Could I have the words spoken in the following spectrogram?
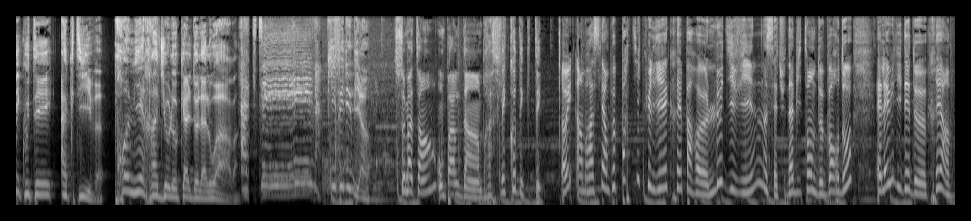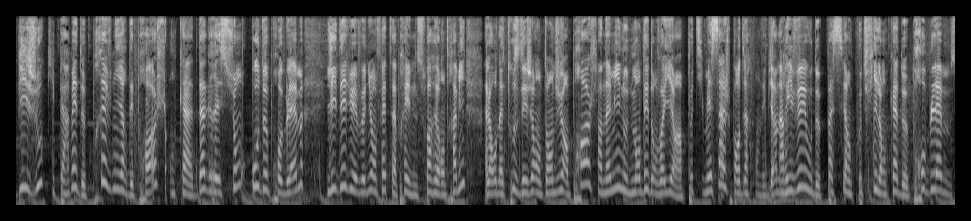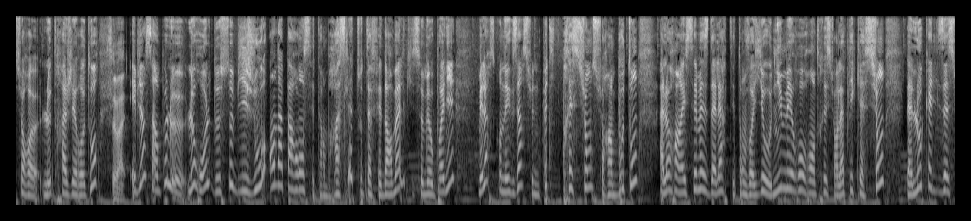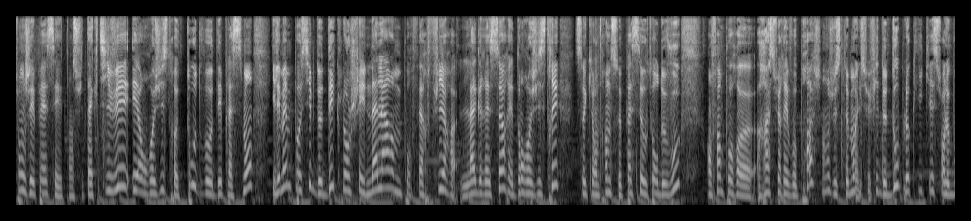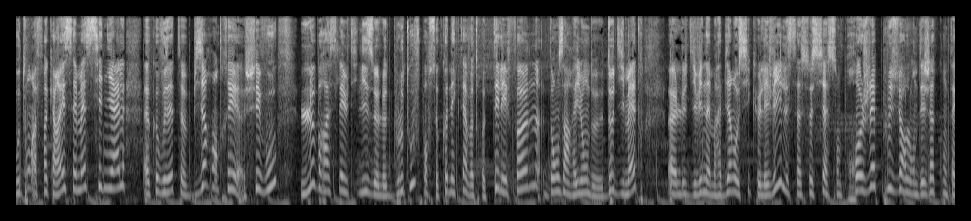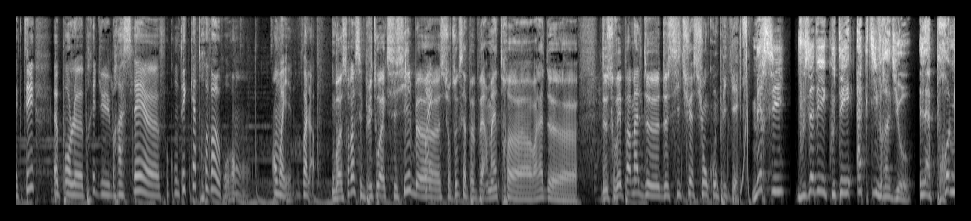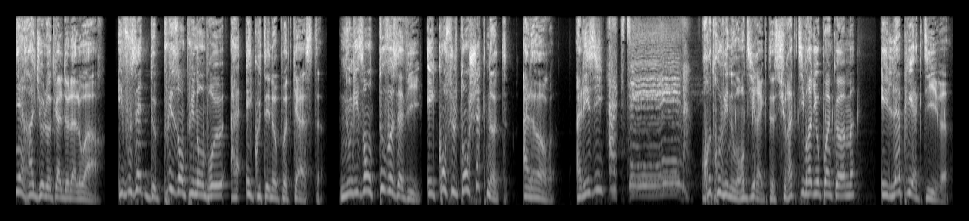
Vous écoutez Active, première radio locale de la Loire. Active. Qui fait du bien Ce matin, on parle d'un bracelet connecté. Ah Oui, un bracelet un peu particulier créé par euh, Ludivine. C'est une habitante de Bordeaux. Elle a eu l'idée de créer un bijou qui permet de prévenir des proches en cas d'agression ou de problème. L'idée lui est venue en fait après une soirée entre amis. Alors on a tous déjà entendu un proche, un ami nous demander d'envoyer un petit message pour dire qu'on est bien arrivé ou de passer un coup de fil en cas de problème sur euh, le trajet retour. C'est vrai. Eh bien, c'est un peu le, le rôle de ce bijou. En apparence, c'est un bracelet tout à fait normal qui se met au poignet. Mais lorsqu'on exerce une petite pression sur un bouton, alors un SMS d'alerte est envoyé au numéro rentré sur l'application. La localisation GPS est ensuite activée et enregistre tous vos déplacements. Il est même possible de déclencher une alarme pour faire fuir l'agresseur et d'enregistrer ce qui est en train de se passer autour de vous. Enfin, pour euh, rassurer vos proches, hein, justement, il suffit de double-cliquer sur le bouton afin qu'un SMS signale euh, que vous êtes bien rentré chez vous. Le bracelet utilise le Bluetooth pour se connecter à votre téléphone dans un rayon de, de 10 mètres. Euh, Ludivine aimerait bien aussi que les villes s'associent à son projet. Plusieurs l'ont déjà contacté. Euh, pour le prix du bracelet, euh, faut compter 80 euros en, en moyenne. Voilà. Bon, ça va, c'est plutôt accessible, euh, surtout que ça peut permettre euh, voilà, de, de sauver pas mal de, de situations compliquées. Merci. Vous avez écouté Active Radio, la première radio locale de la Loire. Et vous êtes de plus en plus nombreux à écouter nos podcasts. Nous lisons tous vos avis et consultons chaque note. Alors, allez-y. Active. Retrouvez-nous en direct sur activeradio.com et l'appli Active.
